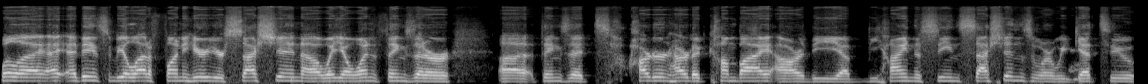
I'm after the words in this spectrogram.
Well, I, I think it's going to be a lot of fun to hear your session. Uh, well, you know, one of the things that are uh, things that's harder and harder to come by are the uh, behind the scenes sessions where we get to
